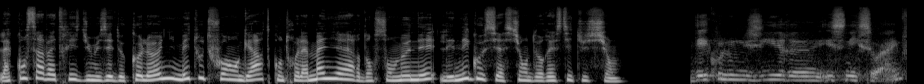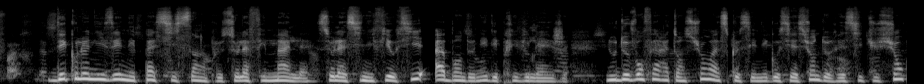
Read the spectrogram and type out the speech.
La conservatrice du musée de Cologne met toutefois en garde contre la manière dont sont menées les négociations de restitution. Décoloniser n'est pas si simple, cela fait mal. Cela signifie aussi abandonner des privilèges. Nous devons faire attention à ce que ces négociations de restitution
